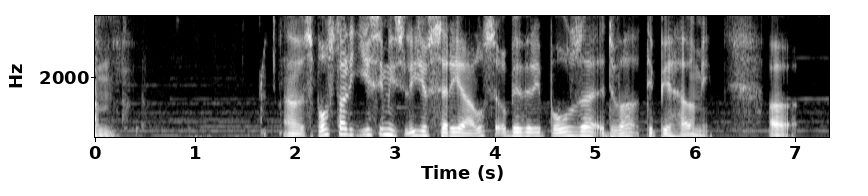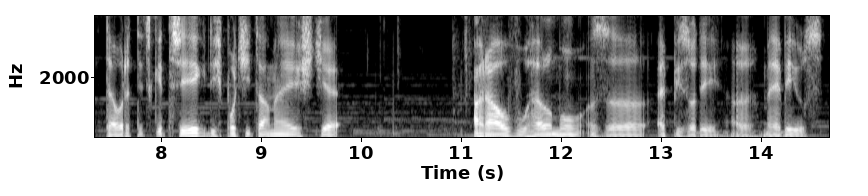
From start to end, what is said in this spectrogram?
Um, Spousta lidí si myslí, že v seriálu se objevily pouze dva typy helmy. Teoreticky tři, když počítáme ještě Araovu helmu z epizody Mebius.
